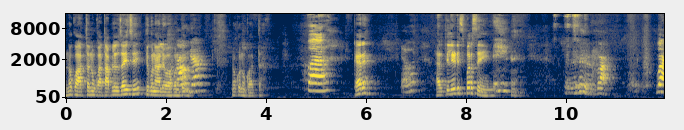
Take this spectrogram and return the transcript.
नको आता नको. आता आपल्याला जायचंय. तिकडून आले आपण नको नको आता पा काय रे. अरे ती लेडीज पर्स आहे. वा. वा.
